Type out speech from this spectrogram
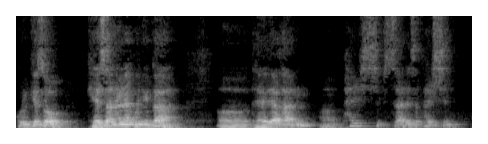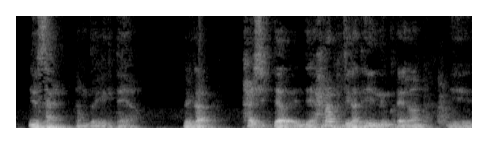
그렇게 해서 계산을 해보니까 어, 대략 한 80살에서 81살 정도 이렇게 돼요. 그러니까 80대 이제 할아버지가 돼 있는 거예요. 이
